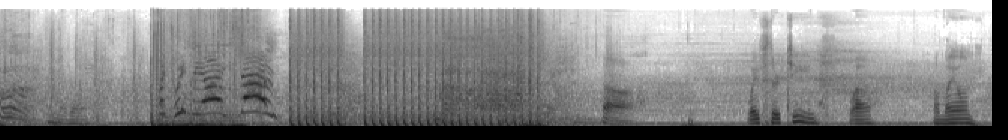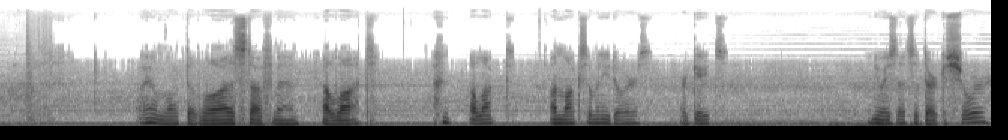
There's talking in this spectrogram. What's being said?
Oh my god. Between the eyes, now! Ah. Wave 13. Wow. On my own. I unlocked a lot of stuff, man. A lot. I locked, unlocked so many doors or gates. Anyways, that's the darkest shore.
